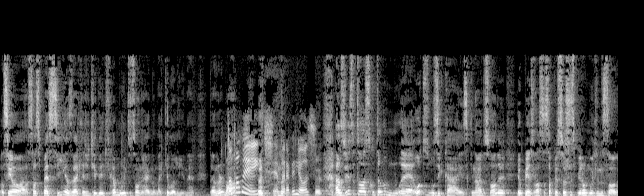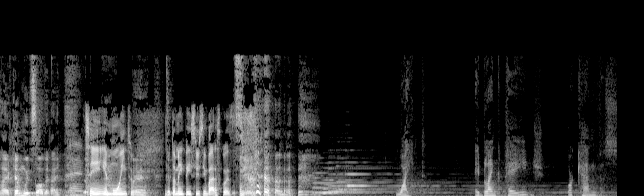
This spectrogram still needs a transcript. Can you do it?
assim, ó, essas pecinhas, né, que a gente identifica muito o Sondheim naquilo ali, né? Então é normal. Totalmente, é maravilhoso. É. Às vezes eu tô escutando é, outros musicais que não é do Sondheim, eu penso, nossa, essa pessoa se inspirou muito no Sondheim, porque é muito Sondheim. É. Sim, é muito. É. Eu também penso isso em várias coisas. Sim. White. A blank page or canvas?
